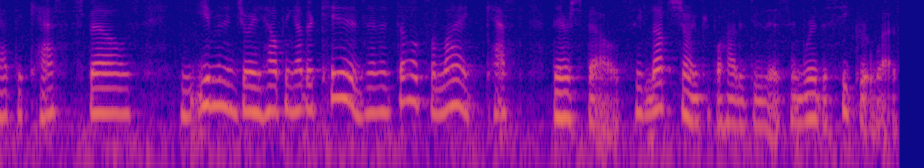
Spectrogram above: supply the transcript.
had to cast spells. He even enjoyed helping other kids and adults alike cast their spells. He loved showing people how to do this and where the secret was.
